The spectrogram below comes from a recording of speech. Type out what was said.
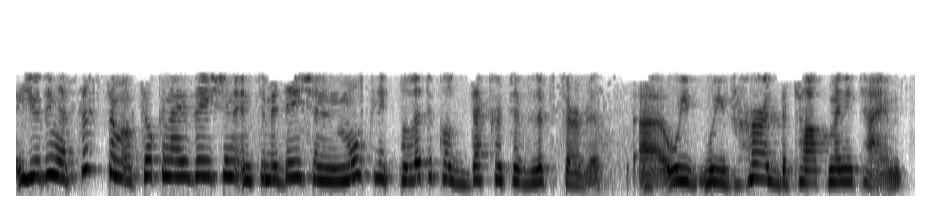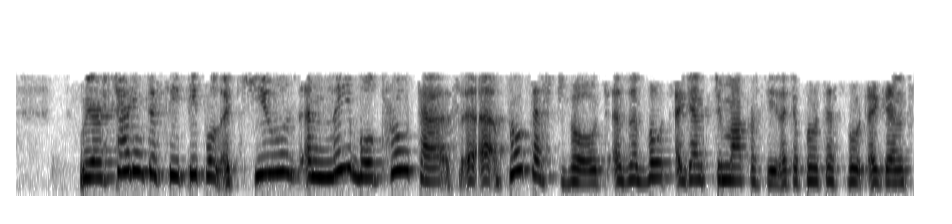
using a system of tokenization, intimidation, and mostly political decorative lip service. Uh, we've, we've heard the talk many times. We are starting to see people accuse and label protest, uh, a protest vote as a vote against democracy, like a protest vote against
